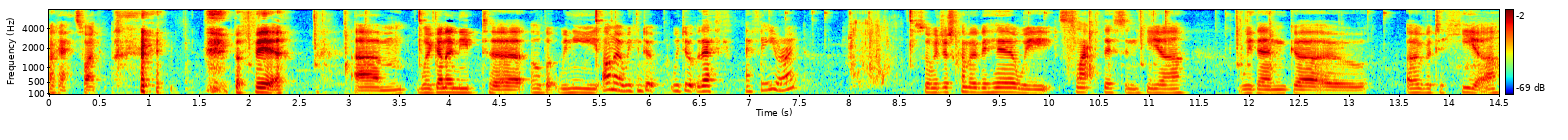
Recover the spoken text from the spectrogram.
Okay, it's fine. the fear. Um, we're gonna need to. Oh, but we need. Oh no, we can do it. We do it with F FE, right? So we just come over here. We slap this in here. We then go over to here,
